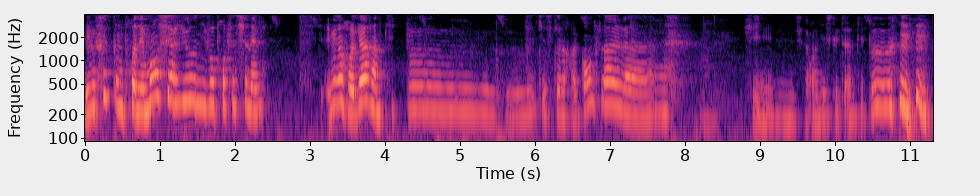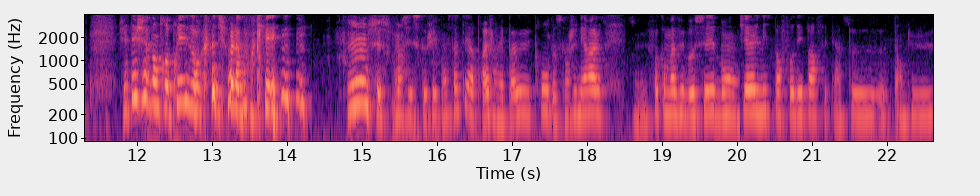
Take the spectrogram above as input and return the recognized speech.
Et le fait qu'on me prenait moins au sérieux au niveau professionnel. Eu un regard un petit peu. Oui, qu'est-ce qu'elle raconte là, là J'ai rediscuté un petit peu. J'étais chef d'entreprise, donc tu vas la boucler. Hum, c'est- moi, c'est ce que j'ai constaté. Après, j'en ai pas eu trop, parce qu'en général, une fois qu'on m'a vu bosser, bon, si à la limite, parfois au départ, c'était un peu euh, tendu.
